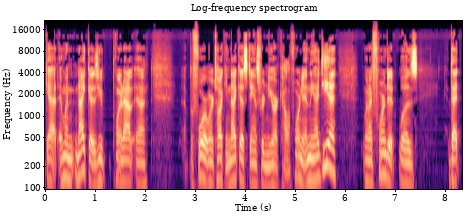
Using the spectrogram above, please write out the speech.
get. And when NYCA, as you pointed out uh, before, when we were talking, NYCA stands for New York, California. And the idea when I formed it was that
